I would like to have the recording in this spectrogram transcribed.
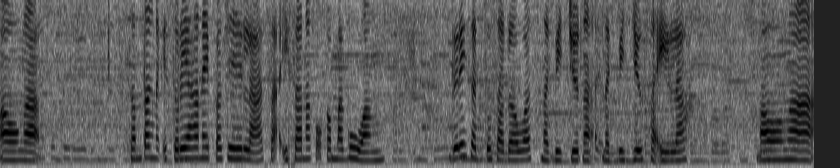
Mao nga samtang nag-istoryahan pa sila sa isa na ko ka maguwang Diri sad ko sa gawas nagvideo na nagvideo sa ila. Mao nga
